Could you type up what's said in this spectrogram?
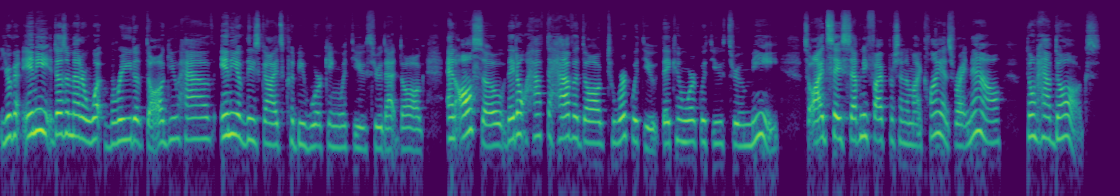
You're going any, it doesn't matter what breed of dog you have. Any of these guides could be working with you through that dog. And also they don't have to have a dog to work with you. They can work with you through me. So I'd say 75% of my clients right now don't have dogs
